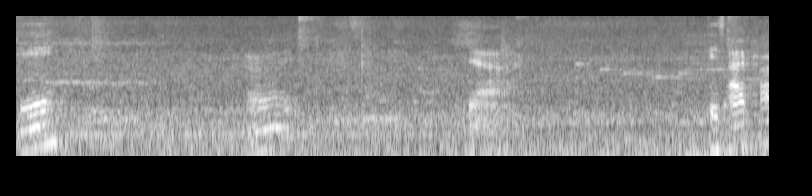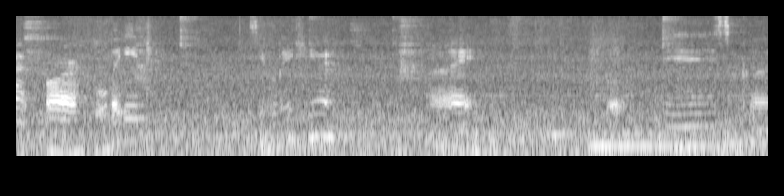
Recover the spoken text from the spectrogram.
Okay. Alright. Yeah. This iPad or Uber Eats. See Eats here. Alright. This color.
